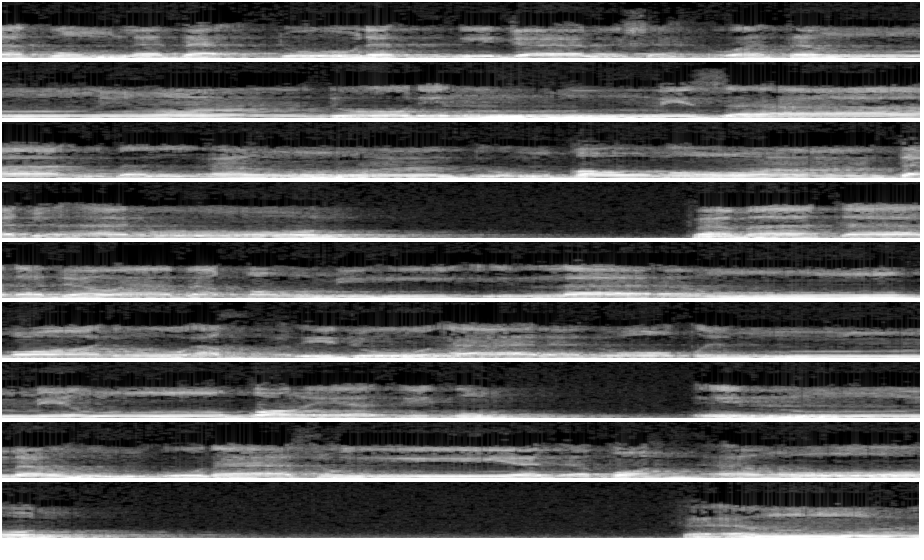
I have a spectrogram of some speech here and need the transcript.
أئنكم لتأتون الرجال شهوة من دون النساء بل أنتم قوم تجهلون. فما كان جواب قومه إلا أن قالوا أخرجوا آل قريتكم إنهم أناس يتطهرون. فأنجيناه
